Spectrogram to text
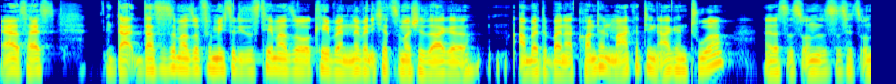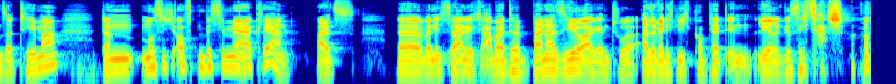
Ja, das heißt, da, das ist immer so für mich so dieses Thema so, okay, wenn, ne, wenn ich jetzt zum Beispiel sage, arbeite bei einer Content Marketing Agentur, ne, das, ist, das ist jetzt unser Thema, dann muss ich oft ein bisschen mehr erklären als äh, wenn ich sage, mhm. ich arbeite bei einer SEO-Agentur. Also wenn ich nicht komplett in leere Gesichter schaue.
